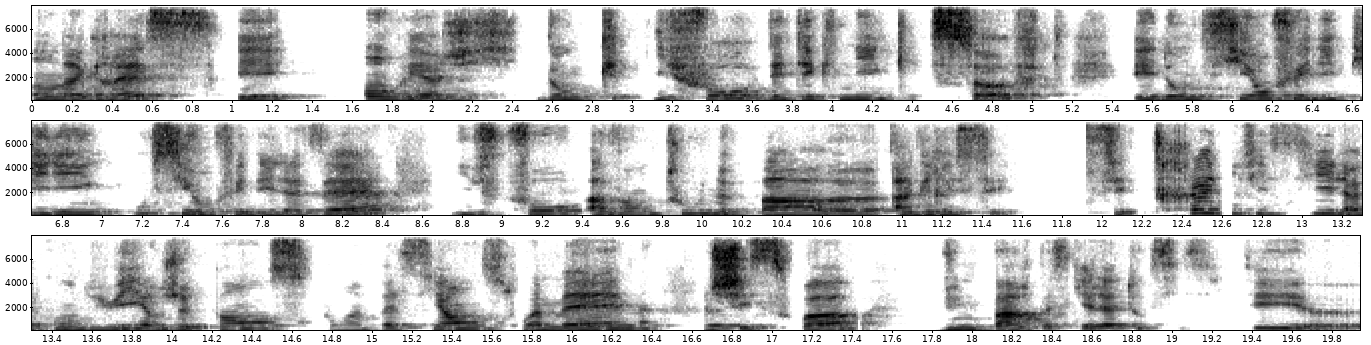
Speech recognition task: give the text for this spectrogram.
on agresse et on réagit. Donc, il faut des techniques soft. Et donc, si on fait des peelings ou si on fait des lasers, il faut avant tout ne pas euh, agresser. C'est très difficile à conduire, je pense, pour un patient soi-même, chez soi, d'une part parce qu'il y a la toxicité euh,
